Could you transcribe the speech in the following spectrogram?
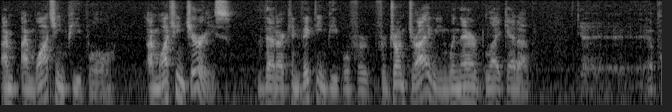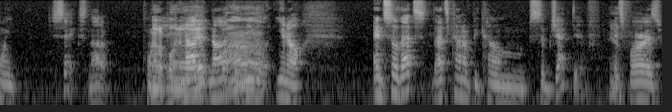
I'm I'm watching people, I'm watching juries that are convicting people for for drunk driving when they're like at a uh, a point six, not a point Not a eight, point oh not, eight? at, the legal, you know and so that's that's kind of become subjective Yeah. as far as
